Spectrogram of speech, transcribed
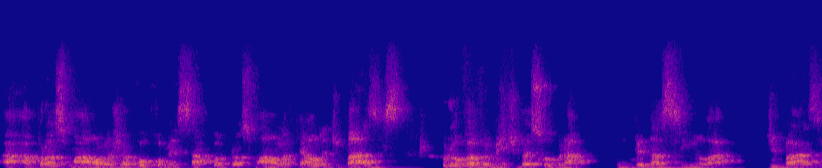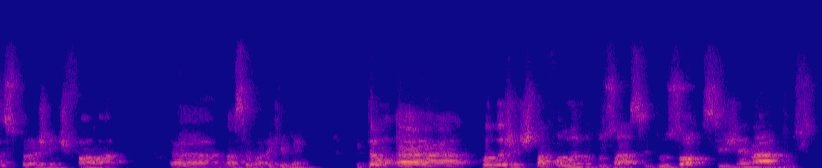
a, a, próxima aula, já vou começar com a próxima aula, que é a aula de bases. Provavelmente vai sobrar um pedacinho lá de bases para a gente falar uh, na semana que vem. Então, uh, quando a gente está falando dos ácidos oxigenados,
